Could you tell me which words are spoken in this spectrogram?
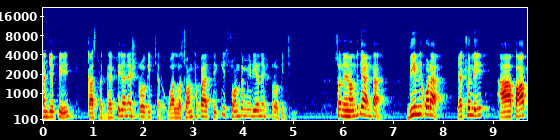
అని చెప్పి కాస్త గట్టిగానే స్ట్రోక్ ఇచ్చారు. వాళ్ళ సొంత పార్టీకి సొంత మీడియానే స్ట్రోక్ ఇచ్చింది. సో నేను అందుకే అంట దీన్ని కూడా యాక్చువల్లీ ఆ పాప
